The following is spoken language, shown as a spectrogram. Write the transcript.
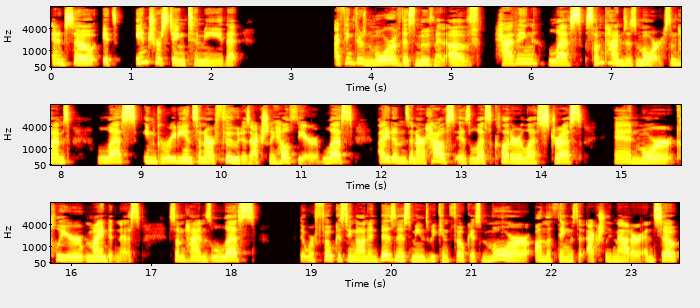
And so it's interesting to me that I think there's more of this movement of having less sometimes is more. Sometimes less ingredients in our food is actually healthier. Less items in our house is less clutter, less stress, and more clear mindedness sometimes less that we're focusing on in business means we can focus more on the things that actually matter. And so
